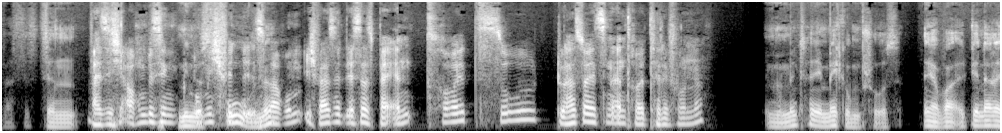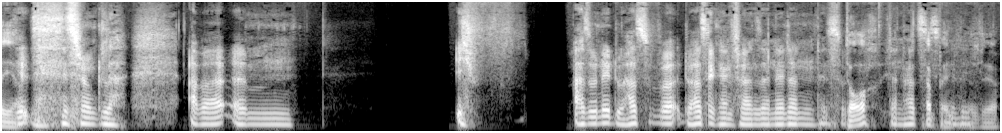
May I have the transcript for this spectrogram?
Was ist denn? Was ich auch ein bisschen Minus komisch U, finde, ist ne? warum, ich weiß nicht, ist das bei Android so? Du hast doch jetzt ein Android-Telefon, ne? Im Moment hat die Mac um Schoß. Ja, aber generell ja. Das ist schon klar. Aber ähm, ich, also ne, du hast, du hast ja keinen Fernseher, ne? Dann ist Doch, dann hat's ich hab einen. Fernseher.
